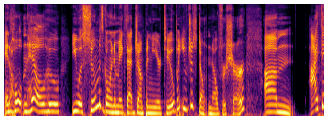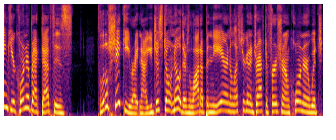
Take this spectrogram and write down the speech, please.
and Holton Hill, who you assume is going to make that jump in year two, but you just don't know for sure. Um, I think your cornerback depth is it's a little shaky right now. You just don't know. There's a lot up in the air, and unless you're going to draft a first round corner, which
